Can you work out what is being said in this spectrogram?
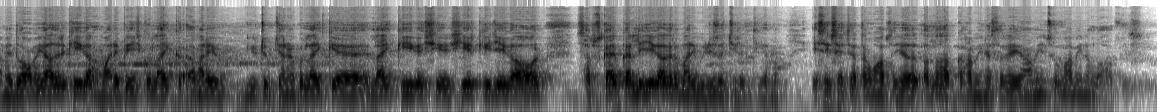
ہمیں دعاؤں میں یاد رکھیے گا، ہمارے پیج کو لائک ہمارے یوٹیوب چینل کو لائک لائک کیجیے گا شیئر شیئر کیجیے گا اور سبسکرائب کر لیجیے گا اگر ہماری ویڈیوز اچھی لگتی ہیں تو۔ اسی سے چاہتا ہوں آپ سے اجازت، اللہ آپ کا حامین نصر آمین سم آمین، اللہ حافظ۔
